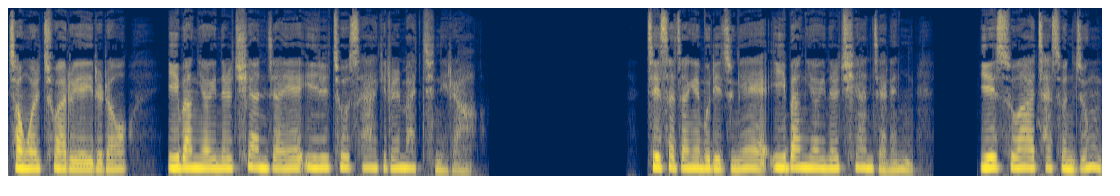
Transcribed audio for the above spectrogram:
정월 초하루에 이르러 이방 여인을 취한 자의 일 조사하기를 마치니라. 제사장의 무리 중에 이방 여인을 취한 자는 예수와 자손 중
